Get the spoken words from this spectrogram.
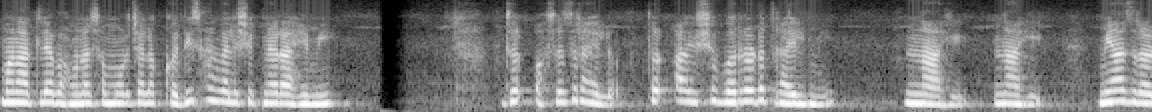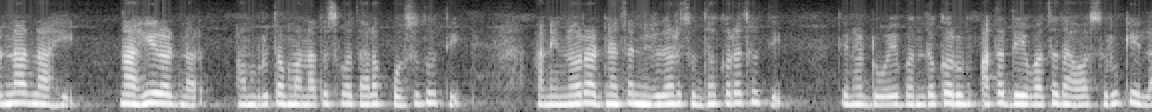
मनातल्या भावना समोरच्याला कधी सांगायला शिकणार आहे मी? जर असंच राहिलं तर आयुष्यभर रडत राहील मी. नाही नाही. मी आज रडणार नाही. नाही रडणार. अमृता मनातच स्वतःला कोसत होती आणि न रडण्याचा निर्धारसुद्धा करत होती. तिनं डोळे बंद करून आता देवाचा धावा सुरू केला.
